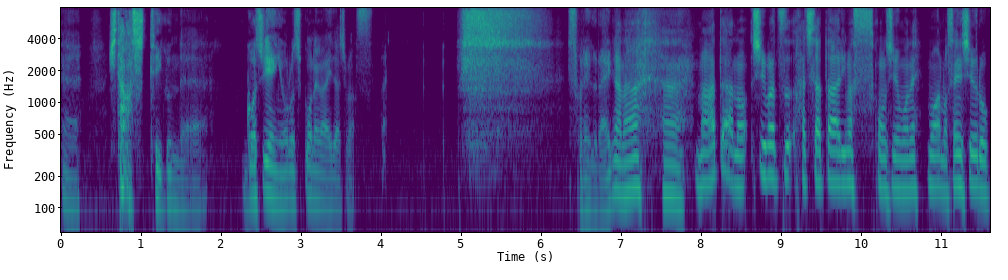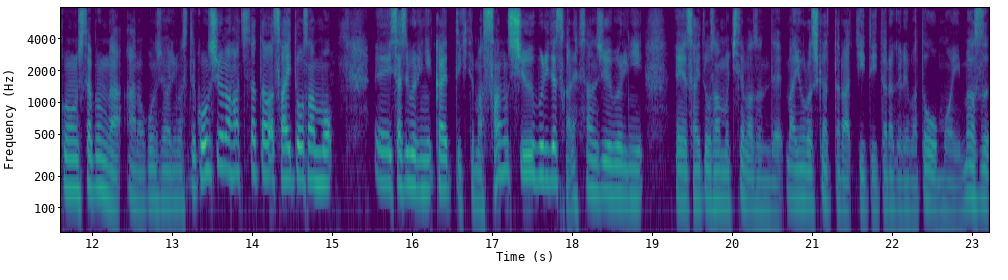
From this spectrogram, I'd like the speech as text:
えー、ひた走っていくんで、ご支援よろしくお願いいたします。それぐらいかな。うん、まあ、あとあの、週末、8沙汰あります。今週もね。もうあの、先週録音した分が、あの、今週あります。で、今週の8沙汰は斉藤さんも、えー、久しぶりに帰ってきてます。3週ぶりですかね。3週ぶりに、えー、斉藤さんも来てますんで、まあ、よろしかったら聞いていただければと思います。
